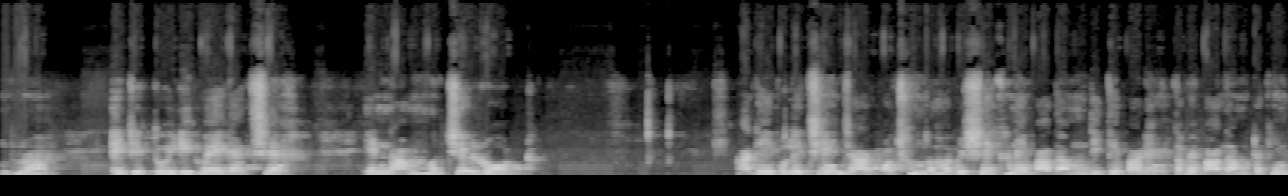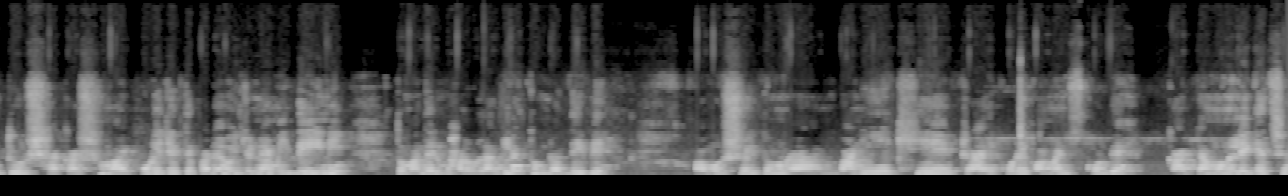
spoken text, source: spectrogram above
বন্ধুরা, এই যে তৈরি হয়ে গেছে, এর নাম হচ্ছে রোট। আগেই বলেছি, যার পছন্দ হবে সেখানে বাদাম দিতে পারে, তবে বাদামটা কিন্তু শেখার সময় পড়ে যেতে পারে, ওই জন্য আমি দেইনি। তোমাদের ভালো লাগলে তোমরা দেবে। অবশ্যই তোমরা বানিয়ে খেয়ে ট্রাই করে কমেন্টস করবে কার কেমন লেগেছে।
